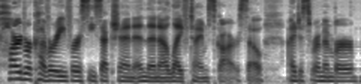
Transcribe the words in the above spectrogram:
hard recovery for a C section and then a lifetime scar. So I just remember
